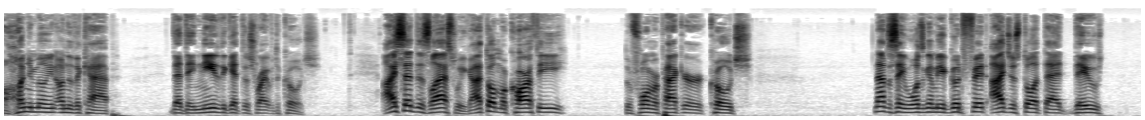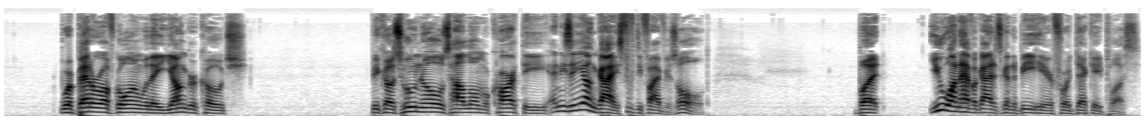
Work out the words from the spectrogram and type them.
a hundred million under the cap, that they needed to get this right with the coach. I said this last week. I thought McCarthy, the former Packer coach, not to say it wasn't going to be a good fit. I just thought that they we're better off going with a younger coach because who knows how long McCarthy, and he's a young guy, he's 55 years old. But you want to have a guy that's going to be here for a decade plus.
